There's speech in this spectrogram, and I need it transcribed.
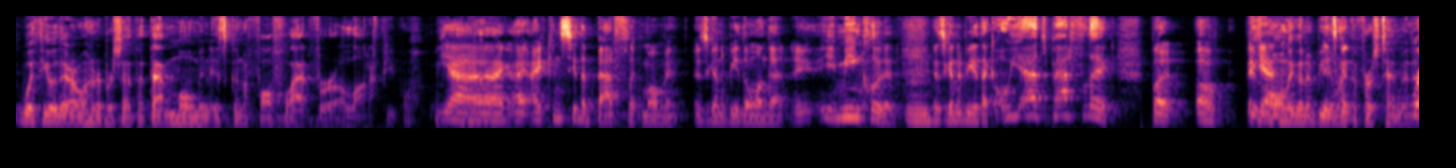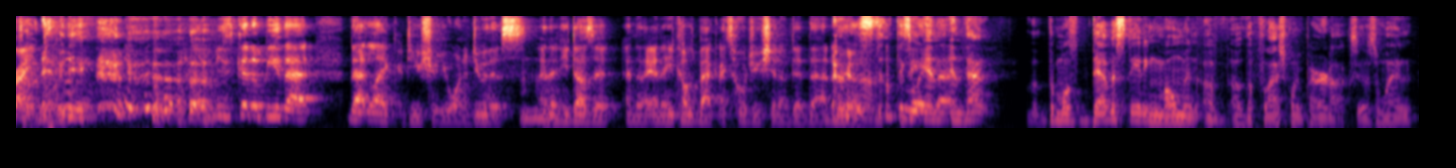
with you there 100 percent that that moment is going to fall flat for a lot of people. Yeah, I, I- I can see the Batfleck moment is going to be the one that, eh, eh, me included, Mm. is going to be like, oh yeah, it's Batfleck. But uh, Again, only going to be in like gonna- the first 10 minutes Right. of the movie. he's going to be that, that like, do you sure you want to do this? Mm-hmm. And then he does it. And then, and then he comes back, I told you you shouldn't have did that. Or Yeah. something See, like and, that. and that the the most devastating moment of, of the Flashpoint paradox is when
